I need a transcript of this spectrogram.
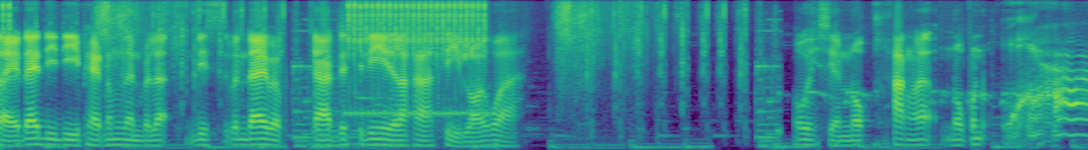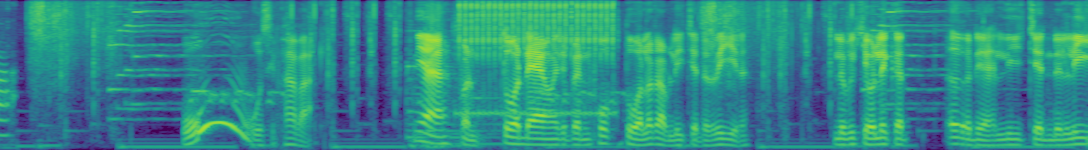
สัยได้ดีๆ แพ็คน้ำเงินไปแล้วดิสมันได้แบบการเดซินี่ราคา 400 กว่า โอ้ย เสียงนกพังแล้ว นกมันโอ้สิบห้าบาท เนี่ยเหมือนตัวแดงมันจะเป็นพวกตัวระดับ Legendary นะ หรือไปเคียวเล็กกันเออเนี่ย Legendary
